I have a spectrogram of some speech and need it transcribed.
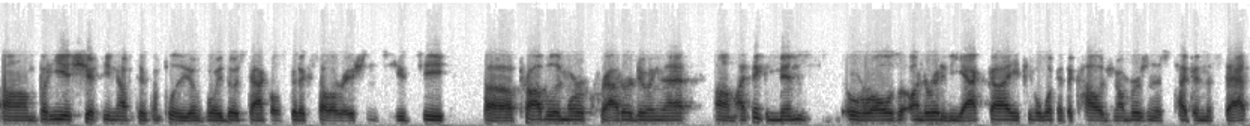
um, but he is shifty enough to completely avoid those tackles. Good accelerations, you'd see uh, probably more Crowder doing that. Um, I think Mims overall is underrated YAC guy. If people look at the college numbers and just type in the stats,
